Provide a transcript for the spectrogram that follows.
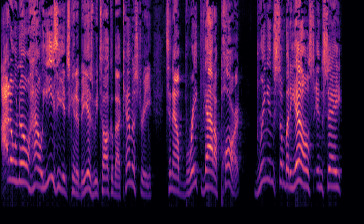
I don't know how easy it's going to be as we talk about chemistry to now break that apart, bring in somebody else and say,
